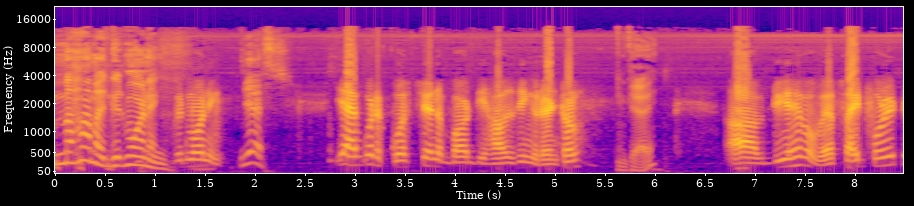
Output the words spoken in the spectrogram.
Muhammad, good morning. Good morning. Yes. Yeah, I've got a question about the housing rental. Okay. Uh, do you have a website for it?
